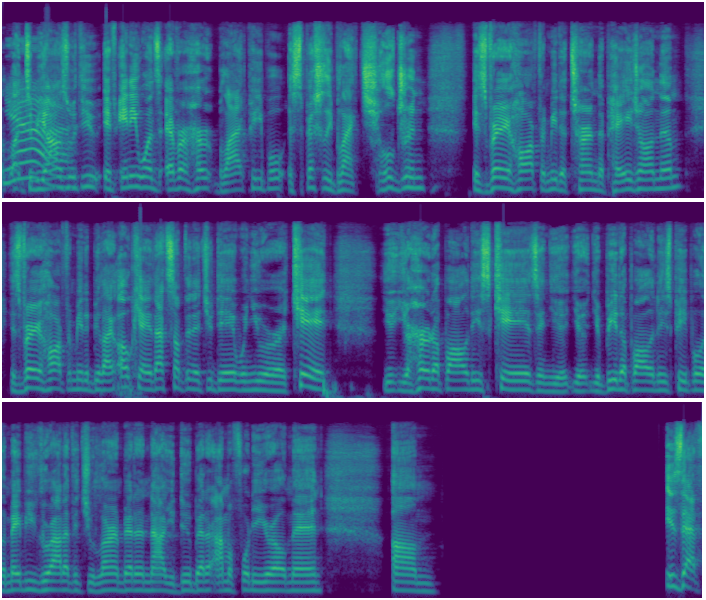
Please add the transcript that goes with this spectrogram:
Yeah. Like to be honest with you, if anyone's ever hurt black people, especially black children, it's very hard for me to turn the page on them. It's very hard for me to be like, okay, that's something that you did when you were a kid. You, you hurt up all of these kids and you, you you beat up all of these people, and maybe you grew out of it. You learn better now. You do better. I'm a 40 year old man. Um, is that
